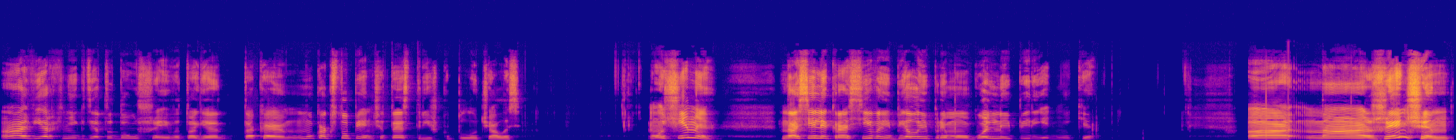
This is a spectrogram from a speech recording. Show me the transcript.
а верхний где-то до ушей. В итоге такая, ну, как ступенчатая стрижка получалась. Мужчины носили красивые белые прямоугольные передники. А на женщин,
